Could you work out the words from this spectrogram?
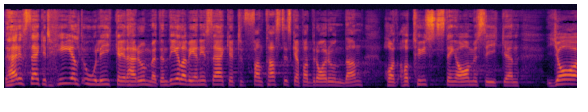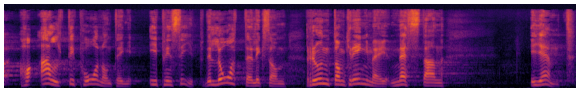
Det här är säkert helt olika i det här rummet. En del av er är säkert fantastiska på att dra er undan, ha, ha tyst, stänga av musiken. Jag har alltid på någonting i princip. Det låter liksom runt omkring mig nästan jämt.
